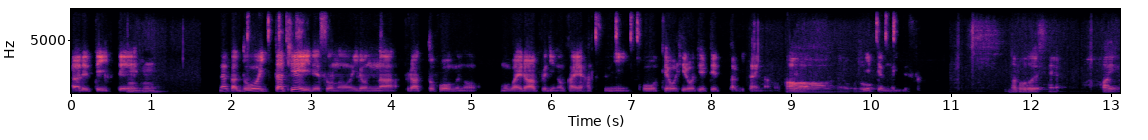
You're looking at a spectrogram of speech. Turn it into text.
られていて、うんうん、なんかどういった経緯でそのいろんなプラットフォームのモバイルアプリの開発にこう手を広げていったみたいなのあなるほど聞いてもいいですか？なるほどですね。はい。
